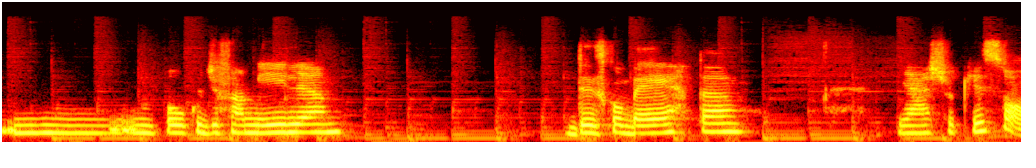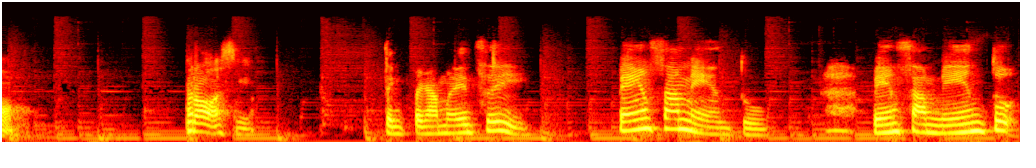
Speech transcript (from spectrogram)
hum, um pouco de família, descoberta. E acho que só. Próximo. Tem que pegar a manhã disso aí. Pensamento. Pensamento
